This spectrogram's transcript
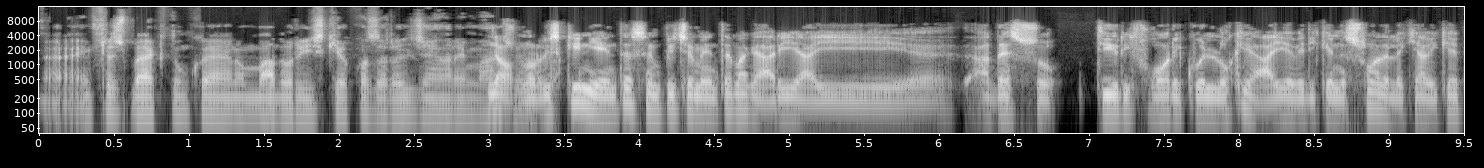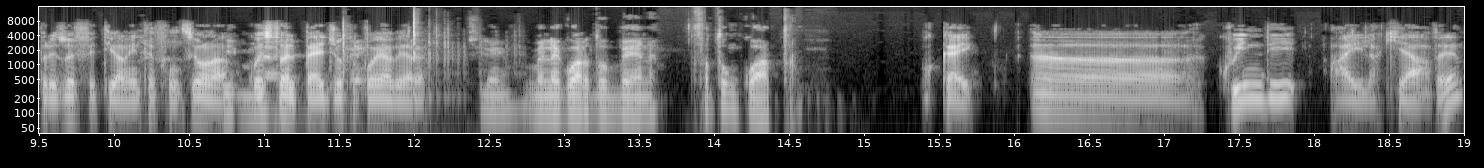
Eh, in flashback dunque non vado a rischio o cose del genere, immagino. No, non rischi niente, semplicemente magari hai eh, adesso tiri fuori quello che hai e vedi che nessuna delle chiavi che hai preso effettivamente funziona. Sì, Questo è il peggio che puoi avere. Sì, me le guardo bene. Ho fatto un 4. Ok, eh, quindi hai la chiave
